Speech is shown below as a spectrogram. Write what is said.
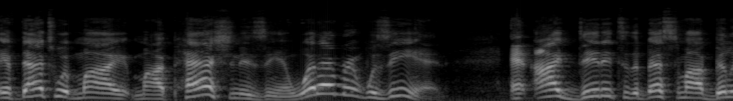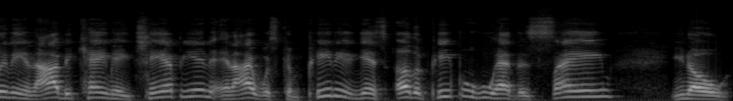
if that's what my my passion is in, whatever it was in, and I did it to the best of my ability, and I became a champion, and I was competing against other people who had the same, you know,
